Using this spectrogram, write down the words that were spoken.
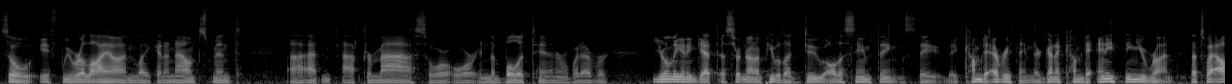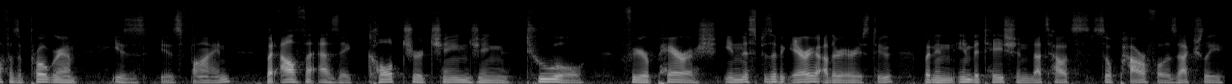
So if we rely on like an announcement uh, at, after Mass or, or in the bulletin or whatever, you're only going to get a certain amount of people that do all the same things. They they come to everything. They're going to come to anything you run. That's why Alpha as a program is is fine, but Alpha as a culture changing tool for your parish in this specific area, other areas too, but in invitation, that's how it's so powerful. Is actually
